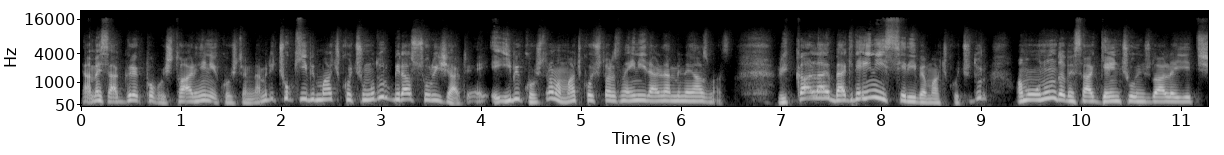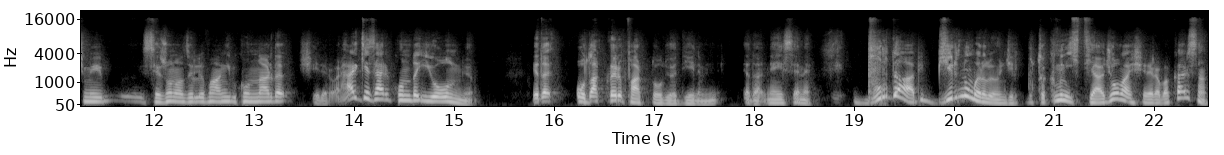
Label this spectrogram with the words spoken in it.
Ya mesela Greg Popovich tarihin iyi koçlarından biri. Çok iyi bir maç koçu mudur? Biraz soru işareti. E, e, iyi bir koçtur ama maç koçları arasında en iyilerden birine yazmaz. Rick Carlisle belki de en iyi seri ve maç koçudur. Ama onun da mesela genç oyuncularla iletişimi, sezon hazırlığı falan gibi konularda şeyleri var. Herkes her konuda iyi olmuyor. Ya da odakları farklı oluyor diyelim. ya da neyse ne. Burada abi bir numaralı öncelik bu takımın ihtiyacı olan şeylere bakarsan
